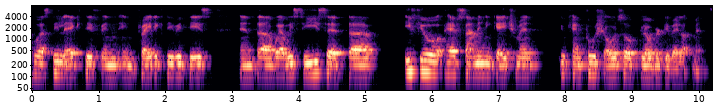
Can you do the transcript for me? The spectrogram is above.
who are still active in, in trade activities and uh, where we see that uh, if you have some engagement, you can push also global development.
